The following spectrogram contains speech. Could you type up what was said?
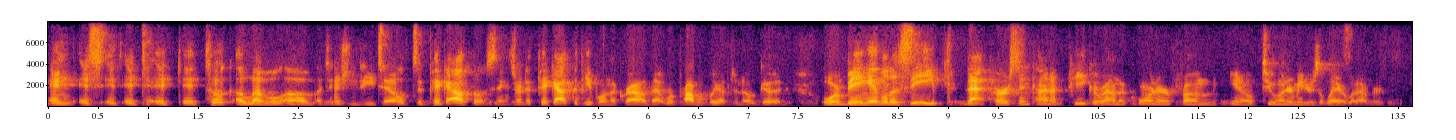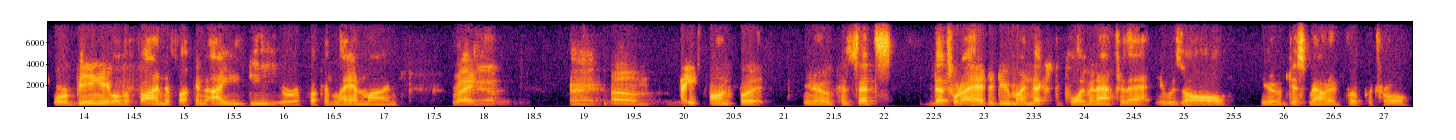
and it's it, it it it took a level of attention to detail to pick out those things or to pick out the people in the crowd that were probably up to no good. Or being able to see that person kind of peek around the corner from, you know, 200 meters away or whatever. Or being able to find a fucking IED or a fucking landmine Right. Yeah. Um, right on foot, you know, because that's that's what I had to do my next deployment after that. It was all you know dismounted foot patrol.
